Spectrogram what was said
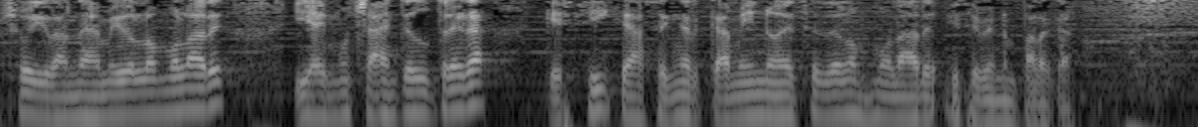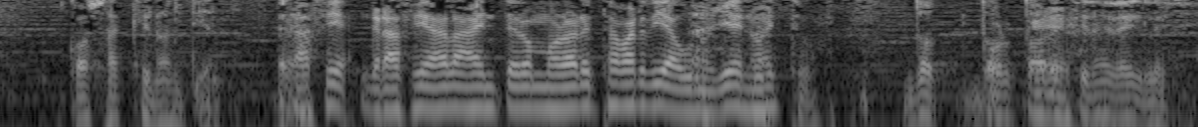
soy grandes amigos de los molares, y hay mucha gente de Utrera que sí que hacen el camino ese de los molares y se vienen para acá. Cosas que no entiendo. Gracias, gracias a la gente de los Molares estaba el día uno lleno esto. do- doctores tiene la iglesia.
